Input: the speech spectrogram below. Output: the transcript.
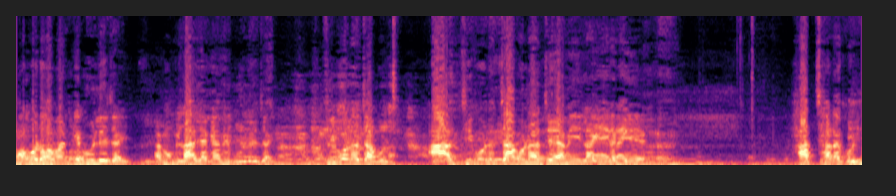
মোহাম্মদ রহমানকে ভুলে যাই এবং লাইলাকে আমি ভুলে যাই। জীবনে যাব না। আর জীবনে যাব না যে আমি লাইলাকে হাত ছাড়া করি।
